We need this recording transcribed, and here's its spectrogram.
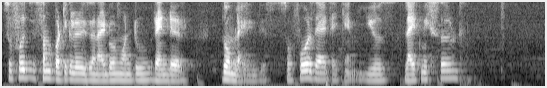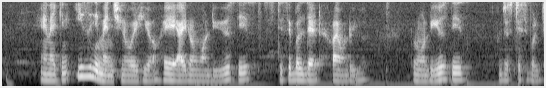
So for some particular reason i don't want to render dome light in this. So for that i can use light mixer and I can easily mention over here hey I don't want to use this. Just disable that. If I want to use? Don't want to use this. Just disable it.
